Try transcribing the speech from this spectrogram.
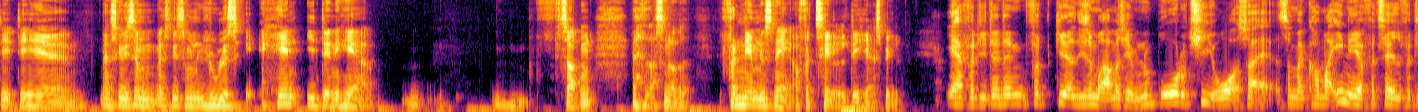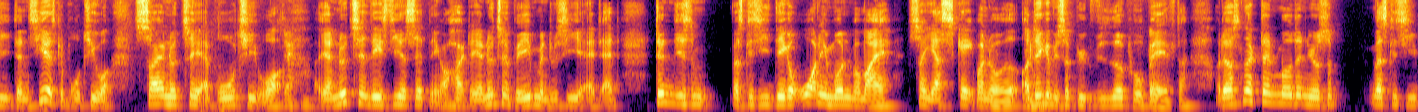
det, det, øh, man, skal ligesom, man skal ligesom lulles hen i denne her sådan, hvad hedder sådan noget, fornemmelsen af at fortælle det her spil. Ja, fordi den, den for, giver ligesom rammer til, nu bruger du 10 ord, så, så man kommer ind i at fortælle, fordi den siger, at jeg skal bruge 10 ord, så er jeg nødt til at bruge 10 ord. Ja. Og jeg er nødt til at læse de her sætninger højt, og jeg er nødt til at væbe, men du vil sige, at, at den ligesom, hvad skal jeg sige, dækker ordene i munden på mig, så jeg skaber noget, og mm. det kan vi så bygge videre på bagefter. Og det er også nok den måde, den jo så hvad skal jeg sige,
